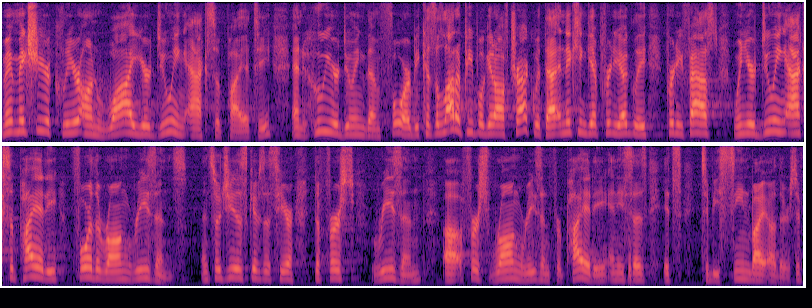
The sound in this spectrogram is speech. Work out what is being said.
Make sure you're clear on why you're doing acts of piety and who you're doing them for, because a lot of people get off track with that, and it can get pretty ugly pretty fast when you're doing acts of piety for the wrong reasons. And so Jesus gives us here the first reason, uh, first wrong reason for piety, and he says it's to be seen by others. If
